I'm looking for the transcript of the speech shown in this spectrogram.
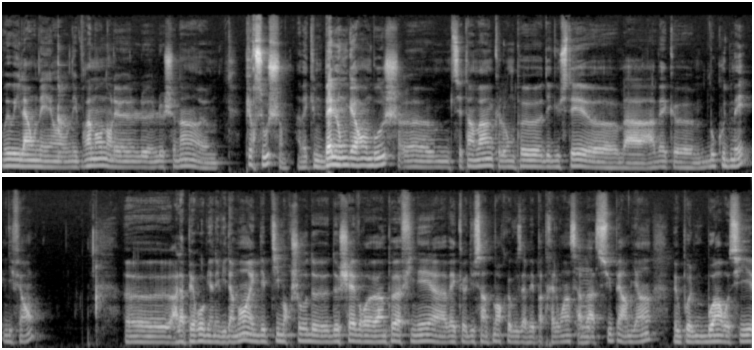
Oui, oui, là on est, on est vraiment dans le, le- le chenin euh, pure souche, avec une belle longueur en bouche. Euh, c'est un vin que l'on peut déguster euh, bah, avec euh, beaucoup de mets différents. À l'apéro, bien évidemment, avec des petits morceaux de, de chèvre un peu affinés, avec du Sainte-Maure que vous avez pas très loin, ça Mm. va super bien. Mais vous pouvez le boire aussi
